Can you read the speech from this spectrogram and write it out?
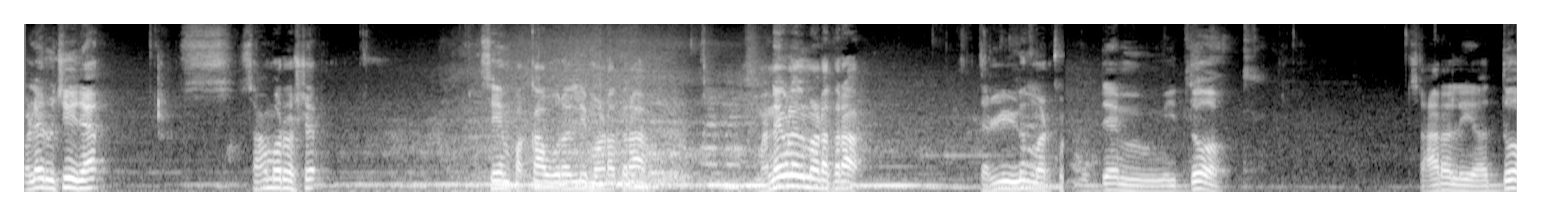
ಒಳ್ಳೆ ರುಚಿ ಇದೆ. ಸಾಂಬಾರು ಅಷ್ಟೇ. ಸೇಮ್ ಪಕ್ಕ ಊರಲ್ಲಿ ಮಾಡೋ ಥರ ಮನೆಗಳಲ್ಲಿ ಮಾಡೋ ಥರ. ತೆಳ್ಳಗೆ ಮಾಡ್ಕೊಟ್ಟು ಮುದ್ದೆ ಇದ್ದು ಸಾರಲ್ಲಿ ಅದ್ದು.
